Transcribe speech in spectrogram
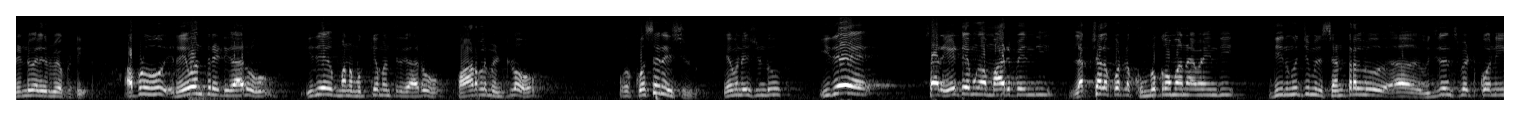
రెండు వేల ఇరవై ఒకటి. అప్పుడు రేవంత్ రెడ్డి గారు ఇదే మన ముఖ్యమంత్రి గారు పార్లమెంట్లో ఒక క్వశ్చన్ వేసిండు. ఏమని వేసిండు? ఇదే సార్ ఏటీఎంగా మారిపోయింది లక్షల కోట్ల కుంభకోణమైంది దీని గురించి మీరు సెంట్రల్ విజిలెన్స్ పెట్టుకొని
